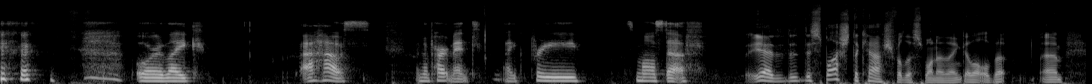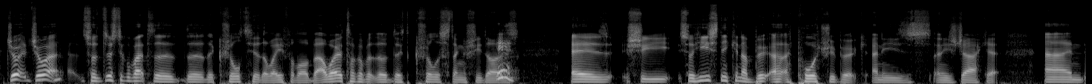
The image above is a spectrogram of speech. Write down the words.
or like a house, an apartment, like pretty small stuff. Yeah, they, they splashed the cash for this one, I think, a little bit. Um, you, do you, so just to go back to the, the, the cruelty of the wife a little bit, I want to talk about the, the cruelest thing she does. Is she? So he's sneaking a book, a, poetry book, in his in his jacket, and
